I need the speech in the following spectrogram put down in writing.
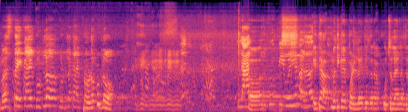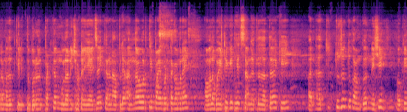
मस्त आहे काय कुठलं कुठलं काय प्रोडक्ट कुठलं? लाल कुंकू पिवळी हळद इथे आतमध्ये काय पडलंय ते जरा उचलायला जरा मदत केली तर बरोबर पटकन मुलांनी छोटं यायचंय कारण आपल्या अन्नावरती पाय पडता कामा नाही आम्हाला बैठकीत हेच सांगितलं जातं की तुझं तू काम कर निशी ओके?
